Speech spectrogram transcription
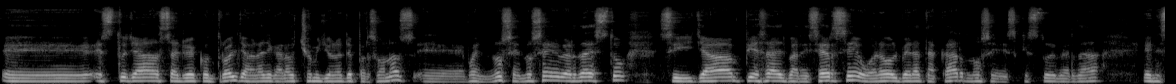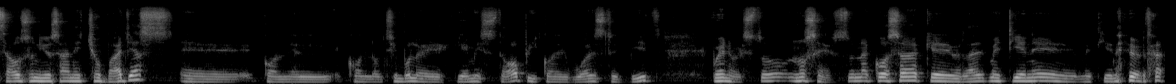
Eh, esto ya salió de control, ya van a llegar a 8 millones de personas. Eh, bueno, no sé, no sé de verdad esto, si ya empieza a desvanecerse o van a volver a atacar, no sé, es que esto de verdad en Estados Unidos han hecho vallas eh, con, el, con el símbolo de GameStop y con el Wall Street Beat. Bueno, esto no sé, es una cosa que de verdad me tiene, me tiene de verdad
